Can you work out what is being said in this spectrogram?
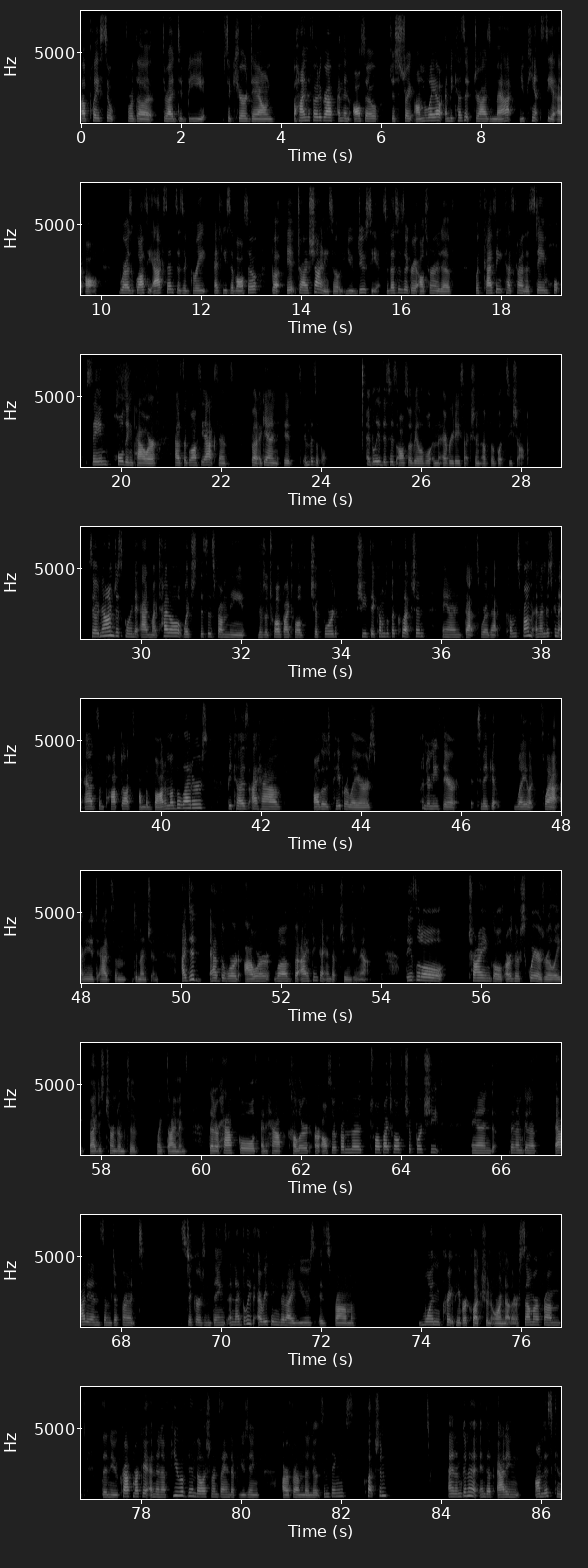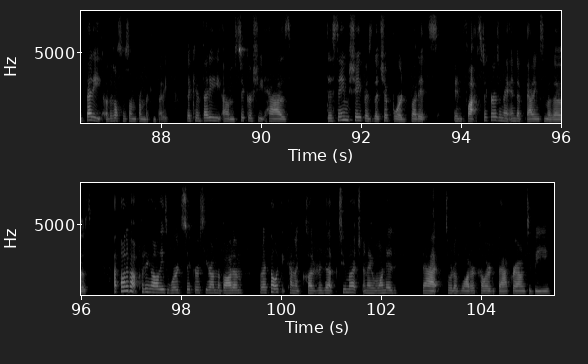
a place to, for the thread to be secured down behind the photograph and then also just straight on the layout. And because it dries matte, you can't see it at all. Whereas Glossy Accents is a great adhesive also, but it dries shiny, so you do see it. So this is a great alternative with, I think, has kind of the same, same holding power as the Glossy Accents, but again, it's invisible. I believe this is also available in the everyday section of the Blitsy shop. So now I'm just going to add my title, which this is from the, there's a 12 by 12 chipboard sheet that comes with the collection, and that's where that comes from. And I'm just going to add some pop dots on the bottom of the letters because I have all those paper layers underneath there to make it lay like flat. I needed to add some dimension. I did add the word our love, but I think I end up changing that. These little triangles, or they're squares really, but I just turned them to like diamonds that are half gold and half colored are also from the 12 by 12 chipboard sheet. And then I'm going to add in some different stickers and things. And I believe everything that I use is from one Crate Paper collection or another. Some are from the new craft market, and then a few of the embellishments I end up using are from the Notes and Things collection. And I'm going to end up adding on this confetti, uh, there's also some from the confetti. The confetti um, sticker sheet has the same shape as the chipboard, but it's in flat stickers, and I end up adding some of those. I thought about putting all these word stickers here on the bottom, but I felt like it kind of cluttered it up too much, and I wanted that sort of watercolored background to be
